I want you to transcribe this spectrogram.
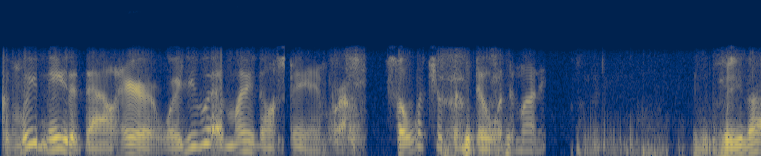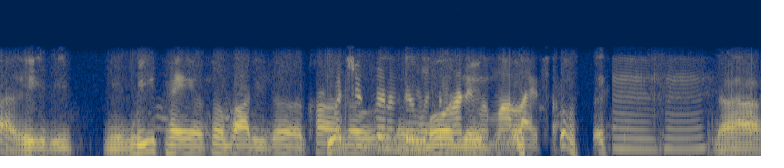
because we need it down here where you have money don't spend, bro. So what you gonna do with the money? He not. He, he we paying somebody's uh, car What you gonna do with the money mortgage with my and- lifetime? Mhm. nah.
